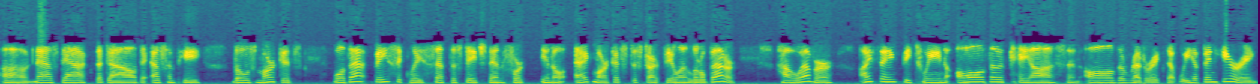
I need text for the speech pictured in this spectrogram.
uh, Nasdaq, the Dow, the S&P, those markets. Well, that basically set the stage then for you know ag markets to start feeling a little better. However, I think between all the chaos and all the rhetoric that we have been hearing,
